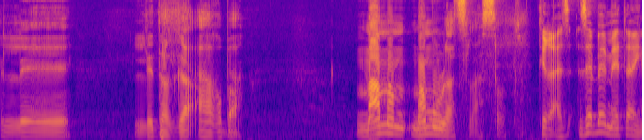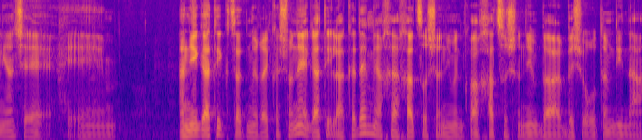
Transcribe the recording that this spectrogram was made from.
ל, לדרגה 4. מה, מה מומלץ לעשות? תראה, אז זה באמת העניין ש... אני הגעתי קצת מרקע שונה, הגעתי לאקדמיה אחרי 11 שנים, אני כבר 11 שנים בשירות המדינה,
